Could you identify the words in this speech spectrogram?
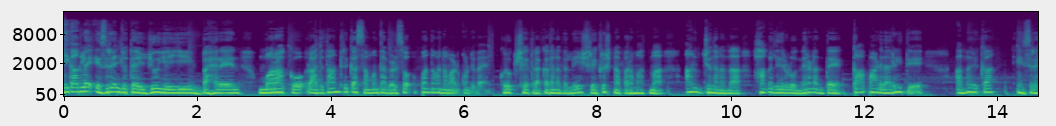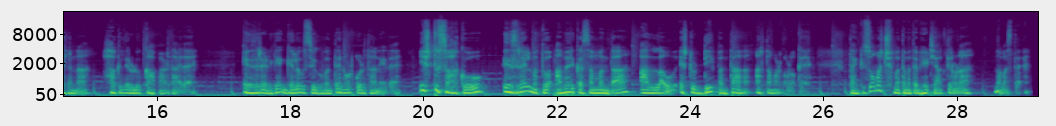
ಈಗಾಗಲೇ ಇಸ್ರೇಲ್ ಜೊತೆ U A E Bahrain Morocco ರಾಜತಾಂತ್ರಿಕ ಸಂಬಂಧ ಬೆಳೆಸೋ ಒಪ್ಪಂದವನ್ನು ಮಾಡಿಕೊಂಡಿವೆ ಕುರುಕ್ಷೇತ್ರ ಕದನದಲ್ಲಿ ಶ್ರೀಕೃಷ್ಣ ಪರಮಾತ್ಮ ಅರ್ಜುನನನ್ನ ಹಗಲಿರುಳು ನೆರಳಂತೆ ಕಾಪಾಡಿದ ರೀತಿ ಅಮೆರಿಕ ಇಸ್ರೇಲನ್ನು ಹಗಲಿರುಳು ಕಾಪಾಡ್ತಾ ಇದೆ. ಇಸ್ರೇಲ್ಗೆ ಗೆಲುವು ಸಿಗುವಂತೆ ನೋಡ್ಕೊಳ್ತಾನೆ ಇದೆ. ಇಷ್ಟು ಸಾಕು? ಇಸ್ರೇಲ್ ಮತ್ತು ಅಮೆರಿಕ ಸಂಬಂಧ, ಆ ಲವ್ ಎಷ್ಟು ಡೀಪ್ ಅಂತ ಅರ್ಥ ಮಾಡ್ಕೊಳ್ಳೋಕೆ. Thank you so much. ಮತ್ತೆ ಮತ್ತೆ ಭೇಟಿ ಆಗ್ತಿರೋಣ ನಮಸ್ತೆ.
